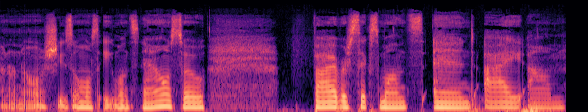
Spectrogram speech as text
I don't know, she's almost eight months now. So five or six months. And I um,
